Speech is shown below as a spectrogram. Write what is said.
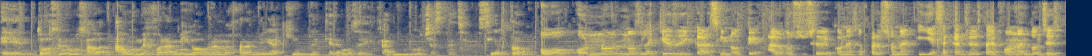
Eh, todos tenemos a, a un mejor amigo, a una mejor amiga a quien le queremos dedicar muchas canciones, ¿cierto? o, o no, no se la quieres dedicar, sino que algo sucede con esa persona y esa canción está de fondo. Entonces,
